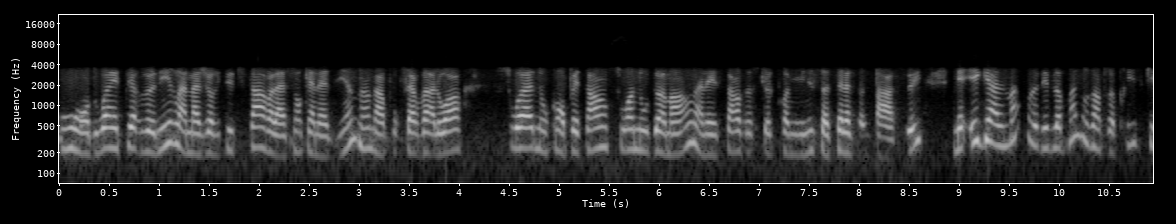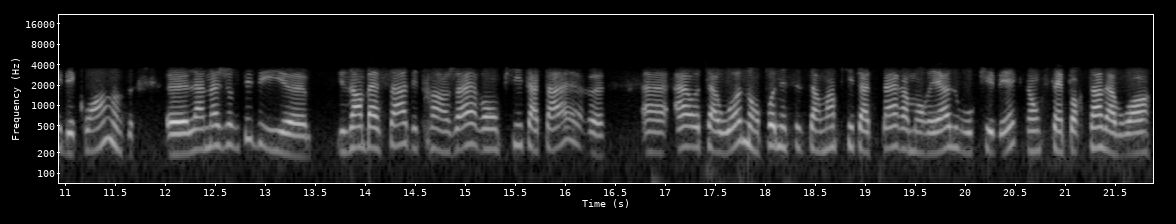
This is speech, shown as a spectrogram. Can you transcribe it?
où on doit intervenir la majorité du temps en relation canadienne, hein, pour faire valoir soit nos compétences, soit nos demandes, à l'instar de ce que le premier ministre a fait la semaine passée, mais également pour le développement de nos entreprises québécoises. Euh, la majorité des, euh, des ambassades étrangères ont pied à terre à, Ottawa, n'ont pas nécessairement pied à terre à Montréal ou au Québec. Donc, c'est important d'avoir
